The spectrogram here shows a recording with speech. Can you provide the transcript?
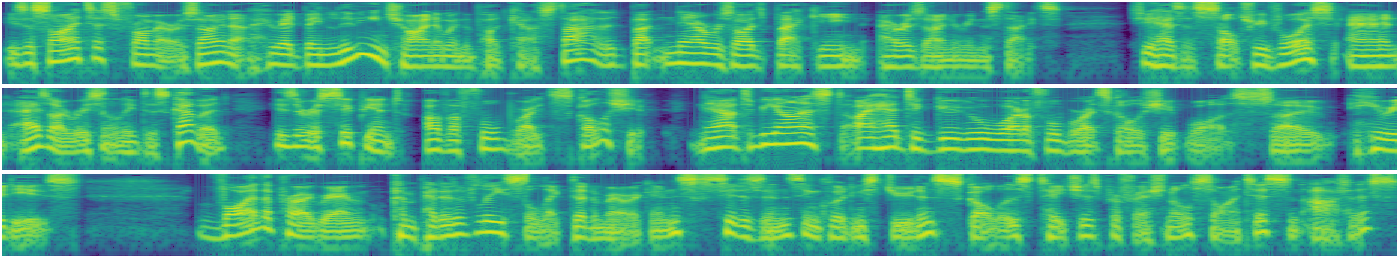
is a scientist from Arizona who had been living in China when the podcast started, but now resides back in Arizona in the States. She has a sultry voice and, as I recently discovered, is a recipient of a Fulbright scholarship. Now, to be honest, I had to Google what a Fulbright scholarship was, so here it is. Via the program, competitively selected Americans, citizens, including students, scholars, teachers, professionals, scientists, and artists,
